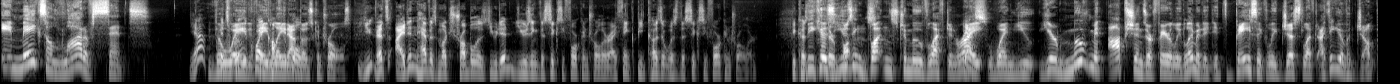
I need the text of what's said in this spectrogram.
it makes a lot of sense Yeah. the way really that they laid out those controls. You, that's I didn't have as much trouble as you did using the 64 controller. I think because it was the 64 controller. Because because using buttons. buttons. to move left and right Yes. when you your movement options are fairly limited it's basically just left i think you have a jump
